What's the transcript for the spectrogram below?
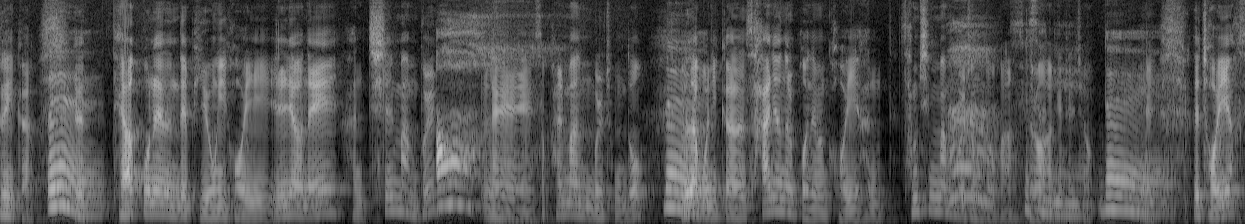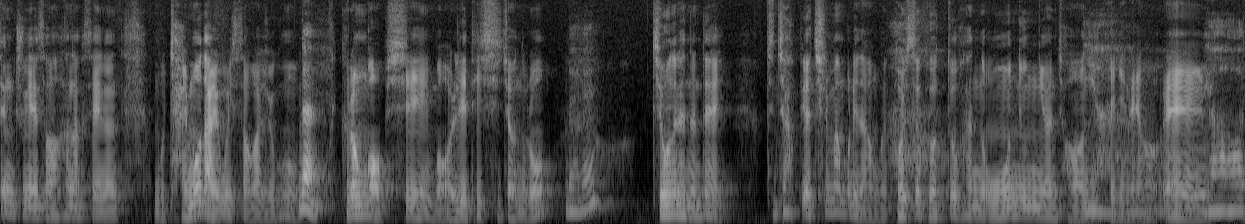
그러니까요. 네. 그 대학 보내는데 비용이 거의 1년에 한 7만 불? 아, 네, 그래서 8만 불 정도? 네. 그러다 보니까 4년을 보내면 거의 한 30만 불 정도가 들어가게 세상에. 되죠. 네. 네. 근데 저희 학생 중에서 한 학생은 뭐 잘못 알고 있어가지고 네. 그런 거 없이 뭐 얼리 디시전으로 네. 지원을 했는데 진짜 학비가 7만 불이 나온 거예요. 벌써 그것도 한 5, 6년 전 이야. 얘기네요. 예. 야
